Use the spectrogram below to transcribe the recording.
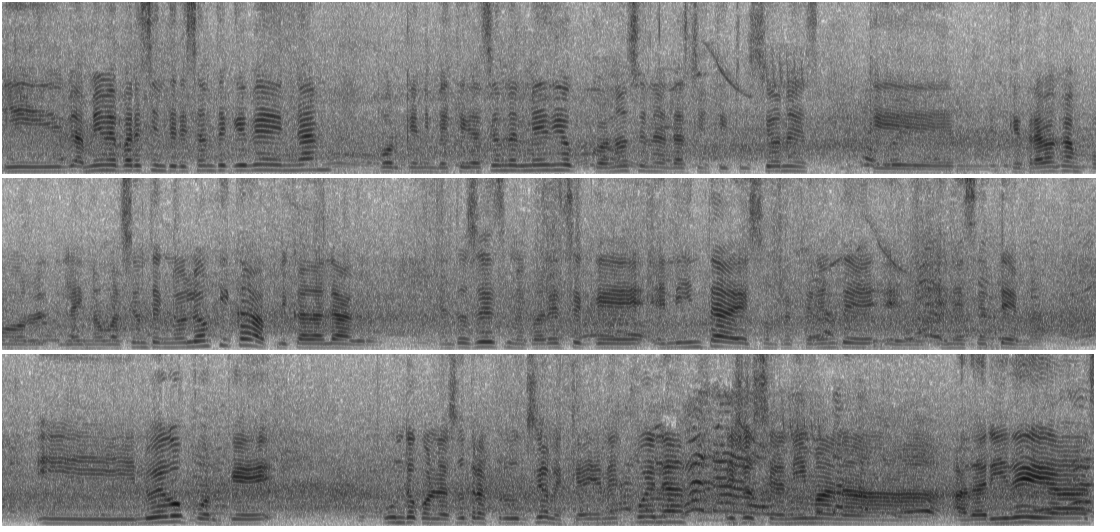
y a mí me parece interesante que vengan porque en investigación del medio conocen a las instituciones que, trabajan por la innovación tecnológica aplicada al agro. Entonces me parece que el INTA es un referente en, ese tema. Y luego porque junto con las otras producciones que hay en la escuela, ellos se animan a, a dar ideas,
